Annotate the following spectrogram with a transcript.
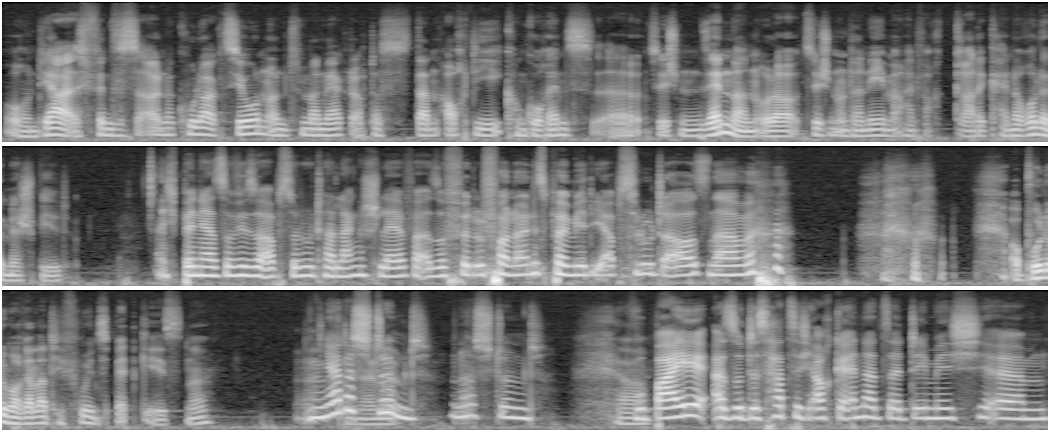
Und ja, ich finde es eine coole Aktion. Und man merkt auch, dass dann auch die Konkurrenz äh, zwischen Sendern oder zwischen Unternehmen einfach gerade keine Rolle mehr spielt. Ich bin ja sowieso absoluter Langschläfer, also Viertel vor neun ist bei mir die absolute Ausnahme. Obwohl du mal relativ früh ins Bett gehst, ne? Ja, das stimmt. Das stimmt. Ja. Wobei, also das hat sich auch geändert, seitdem ich, ähm,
